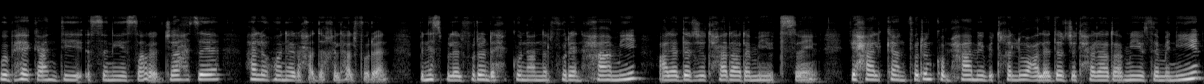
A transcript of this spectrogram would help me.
وبهيك عندي الصينية صارت جاهزة. هلا هون رح أدخلها الفرن بالنسبة للفرن رح يكون عنا الفرن حامي على درجة حرارة 190 في حال كان فرنكم حامي بتخلوه على درجة حرارة 180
